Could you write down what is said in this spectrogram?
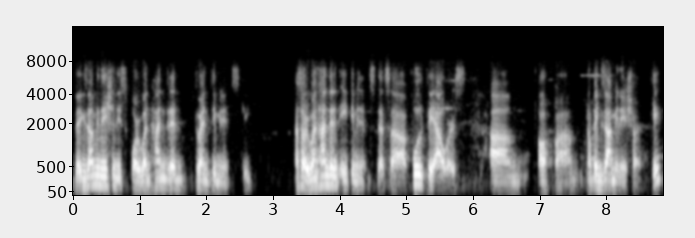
the examination is for 120 minutes. Okay, uh, sorry, 180 minutes. That's a full three hours um, of um, of examination. Okay,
